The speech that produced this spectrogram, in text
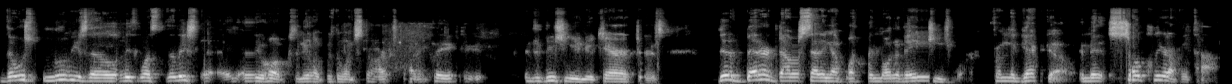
those movies, though, at least was at least uh, New Hope, because New Hope was the one starts introducing you to new characters, did a better job of setting up what their motivations were from the get go. I mean, it's so clear up the top,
